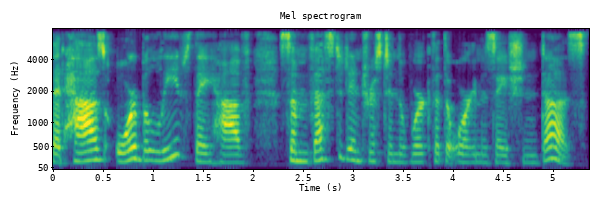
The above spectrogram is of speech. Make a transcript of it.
that has or believes they have some vested interest in the work that the organization does.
